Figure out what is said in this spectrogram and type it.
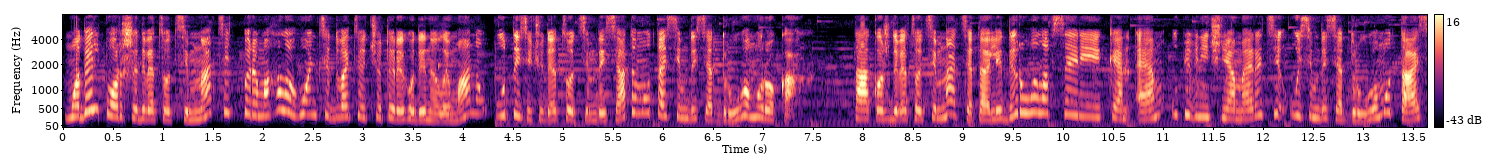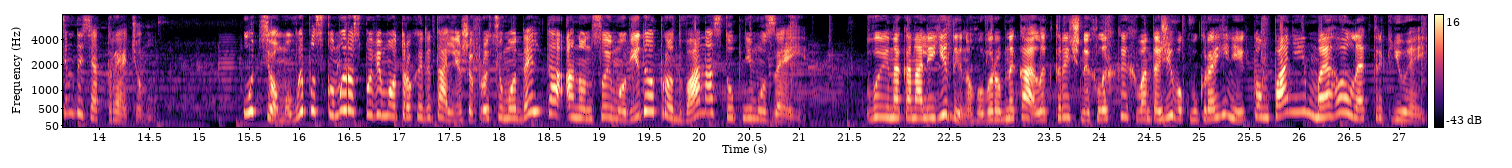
Модель Porsche 917 перемагала гонці 24 години Лиману у 1970 та 72 роках. Також 917 лідирувала в серії Ken M у Північній Америці у 72 та 73. У цьому випуску ми розповімо трохи детальніше про цю модель та анонсуємо відео про два наступні музеї. Ви на каналі єдиного виробника електричних легких вантажівок в Україні компанії Mego Electric UA.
